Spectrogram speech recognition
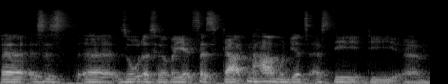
Äh, es ist äh, so, dass wir aber jetzt erst Daten haben und jetzt erst die, die ähm,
